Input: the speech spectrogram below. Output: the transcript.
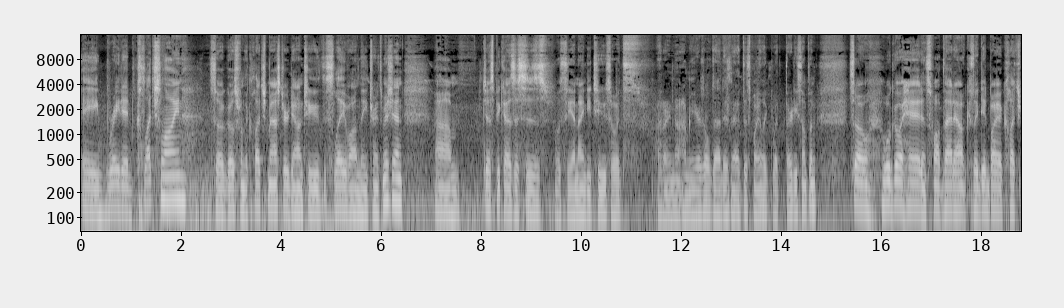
a braided clutch line so it goes from the clutch master down to the slave on the transmission um, just because this is let's see a 92 so it's I don't even know how many years old that is at this point, like what, 30 something. So we'll go ahead and swap that out because I did buy a clutch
